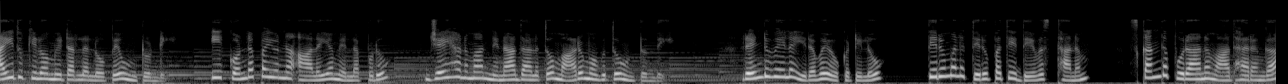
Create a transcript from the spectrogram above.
ఐదు కిలోమీటర్ల లోపే ఉంటుంది. ఈ కొండపై ఉన్న ఆలయం ఎల్లప్పుడూ జై హనుమాన్ నినాదాలతో మారుమోగుతూ ఉంటుంది. రెండు వేల ఇరవై ఒకటిలో తిరుమల తిరుపతి దేవస్థానం స్కంద పురాణం ఆధారంగా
